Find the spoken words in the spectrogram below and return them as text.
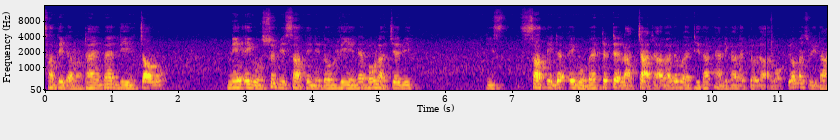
စာတင်တယ်မှာဒါပေမဲ့လေကြောက်လို့နေအိတ်ကိုဆွတ်ပြီးစာတင်နေတော့လေရင်နဲ့ဘုံလာကျဲပြီးဒီ စာတင်တဲ့အိတ်ကိုပဲတက်တက်လာကြကြတာလို့ပဲဒေသခံတွေကလည်းပြောကြတယ်ပေါ့ပြောမှဆိုရင်ဒါ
